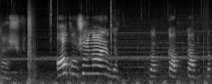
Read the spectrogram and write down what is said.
Ha. Aa komşu oyundan ayrıldı. Kap kap kap kap.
